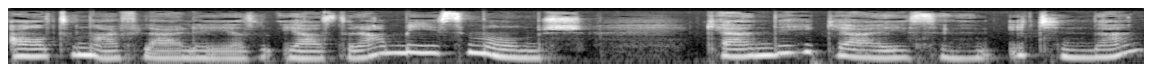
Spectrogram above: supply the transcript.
altın harflerle yaz, yazdıran bir isim olmuş. Kendi hikayesinin içinden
